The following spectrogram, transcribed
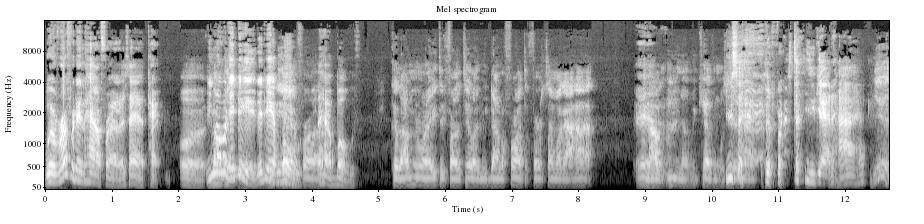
Well, Rufford didn't have fries. They had ta- uh, you No, know what they- they, did? They did they have both. they have both. Because I remember when I ate the fried tail like McDonald's fries the first time I got high, and I was eating them, and Kevin was You said the first time you got high. Yeah,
